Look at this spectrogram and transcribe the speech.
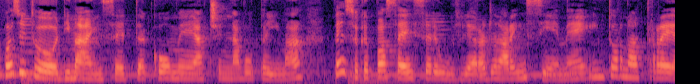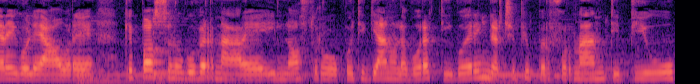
proposito di mindset, come accennavo prima, penso che possa essere utile ragionare insieme intorno a tre regole auree che possono governare il nostro quotidiano lavorativo e renderci più performanti, più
